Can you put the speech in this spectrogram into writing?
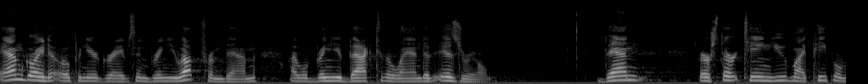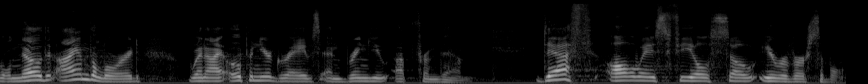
am going to open your graves and bring you up from them. I will bring you back to the land of Israel. Then, verse 13, you, my people, will know that I am the Lord when I open your graves and bring you up from them. Death always feels so irreversible.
